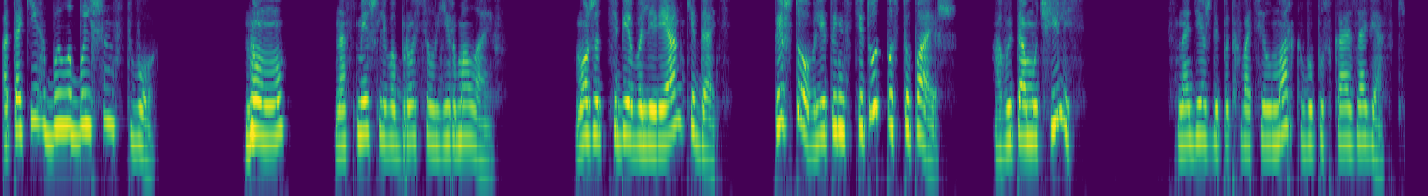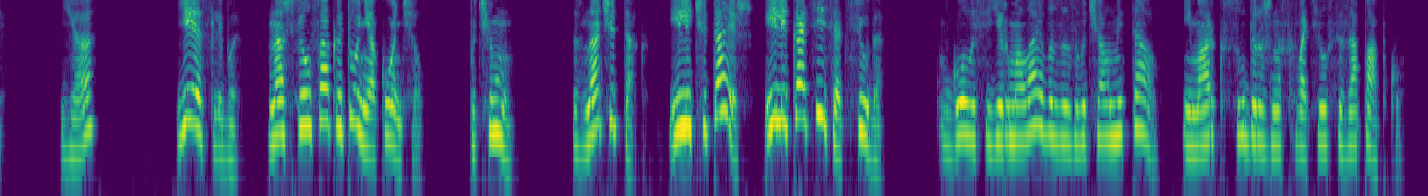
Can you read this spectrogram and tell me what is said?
А таких было большинство. «Ну?» — насмешливо бросил Ермолаев. «Может, тебе валерьянки дать? Ты что, в Литинститут поступаешь? А вы там учились?» С надеждой подхватил Марк, выпуская завязки. «Я? Если бы. Наш филфак и то не окончил. Почему? Значит так. Или читаешь, или катись отсюда. В голосе Ермолаева зазвучал металл, и Марк судорожно схватился за папку.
